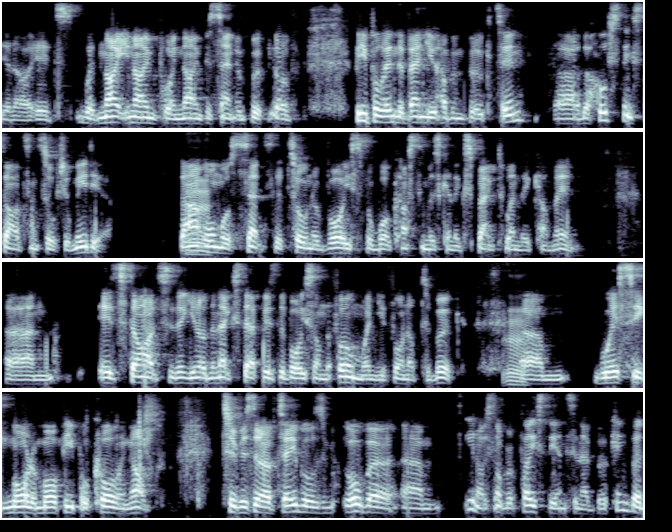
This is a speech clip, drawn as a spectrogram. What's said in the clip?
You know, it's with 99.9% of book of people in the venue having booked in. Uh, the hosting starts on social media. That mm. almost sets the tone of voice for what customers can expect when they come in. Um, it starts that you know the next step is the voice on the phone when you phone up to book. Mm. Um, we're seeing more and more people calling up to reserve tables over. Um, you know, it's not replaced the internet booking, but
